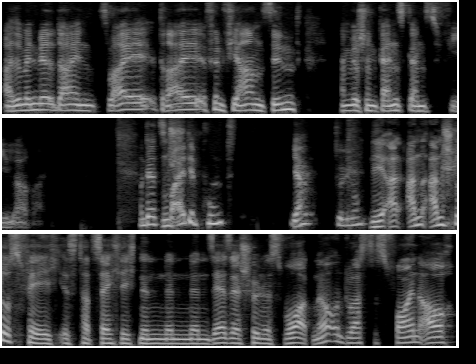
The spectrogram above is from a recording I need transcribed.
Also wenn wir da in zwei, drei, fünf Jahren sind, haben wir schon ganz, ganz viel erreicht. Und der zweite Punkt, ja, Entschuldigung. Nee, an, anschlussfähig ist tatsächlich ein, ein, ein sehr, sehr schönes Wort. Ne? Und du hast es vorhin auch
